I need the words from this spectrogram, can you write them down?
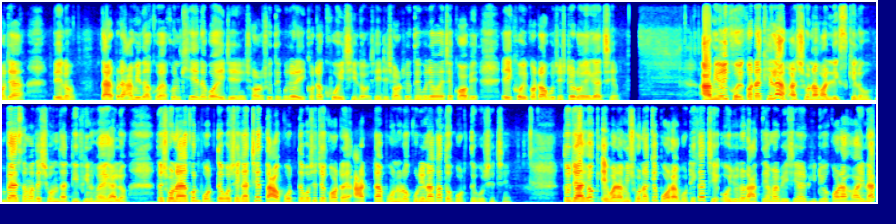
মজা পেল। তারপরে আমি দেখো, এখন খেয়ে নেব এই যে সরস্বতী পুজোর এই কটা খই ছিল। সেই যে সরস্বতী পুজো হয়েছে কবে? এই খই কটা অবশিষ্ট রয়ে গেছে। আমি ওই খই কটা খেলাম আর সোনা হরলিক্স খেলো। ব্যাস, আমাদের সন্ধ্যার টিফিন হয়ে গেল। তো সোনা এখন পড়তে বসে গেছে, তাও পড়তে বসেছে কটায়? আটটা পনেরো কুড়ি নাগাদ তো পড়তে বসেছে। তো যাই হোক, এবার আমি সোনাকে পড়াবো, ঠিক আছে? ওই জন্য রাতে আমার বেশি আর ভিডিও করা হয় না।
